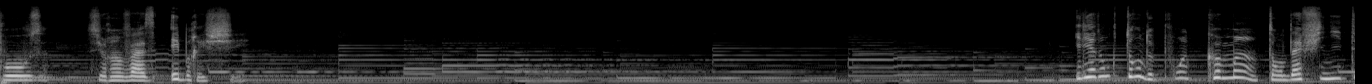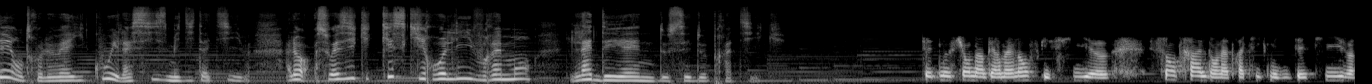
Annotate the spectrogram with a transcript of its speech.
pose sur un vase ébréché. Tant de points communs, tant d'affinités entre le haïku et l'assise méditative. Alors, Swazik, qu'est-ce qui relie vraiment l'ADN de ces deux pratiques? Cette notion d'impermanence qui est si euh, centrale dans la pratique méditative,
